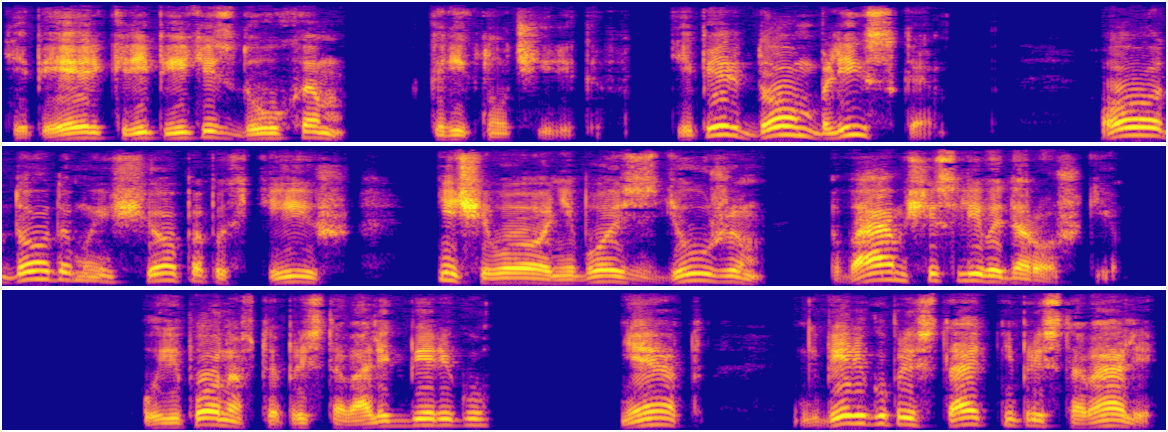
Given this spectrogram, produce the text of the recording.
«Теперь крепитесь духом!» — крикнул Чириков. «Теперь дом близко. О, до дому еще попыхтишь, Ничего, не бойся, с дюжем, вам счастливой дорожки. У японов-то приставали к берегу? Нет, к берегу пристать не приставали.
